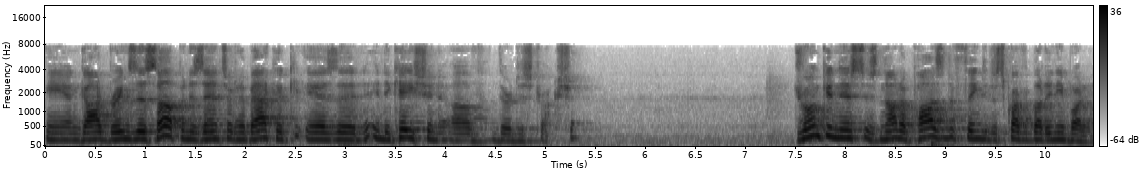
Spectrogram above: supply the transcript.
And God brings this up in his answer to Habakkuk as an indication of their destruction. Drunkenness is not a positive thing to describe about anybody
